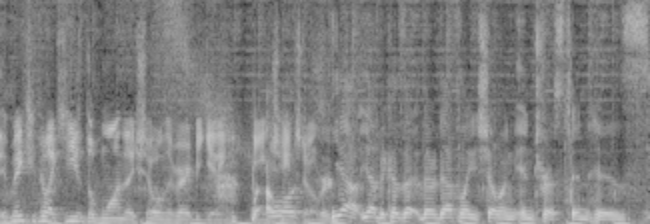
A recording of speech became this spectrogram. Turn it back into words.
it makes you feel like he's the one they show in the very beginning being Oh, well, changed over. Yeah, yeah, because they're- they're definitely showing interest in his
